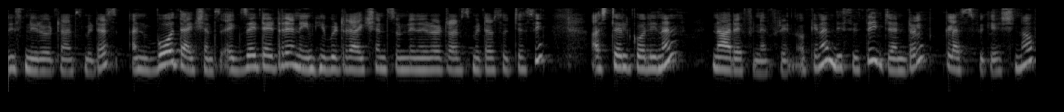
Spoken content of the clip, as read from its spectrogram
these neurotransmitters and both actions excitatory and inhibitory actions unde neurotransmitters vachesi acetylcholine and norepinephrine. Okay na? This is the general classification of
